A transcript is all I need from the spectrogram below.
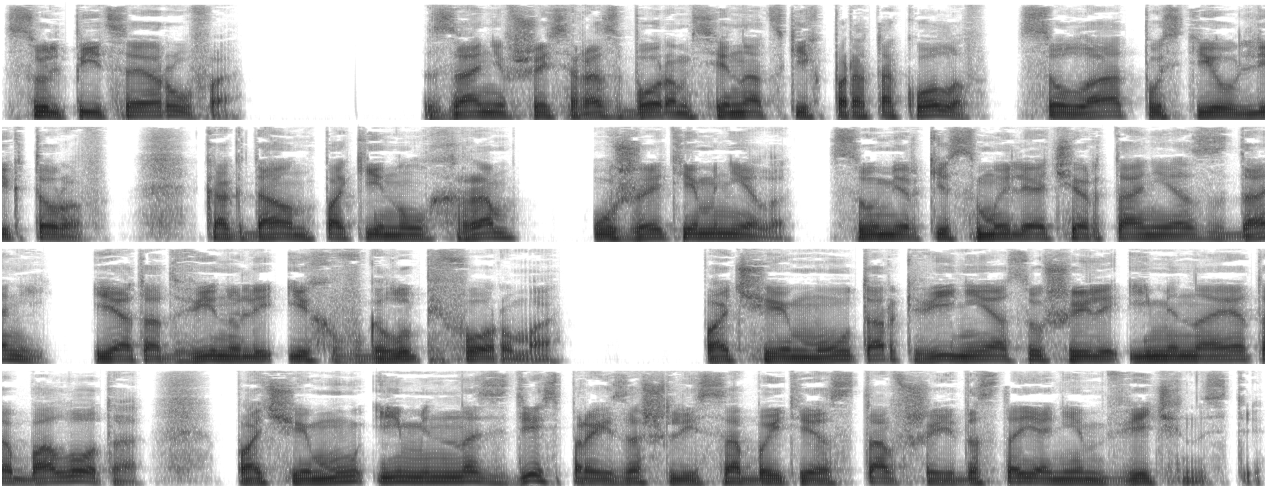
Сульпиция Руфа. Занявшись разбором сенатских протоколов, Сула отпустил ликторов. Когда он покинул храм, уже темнело, сумерки смыли очертания зданий и отодвинули их вглубь форума. Почему Тарквини осушили именно это болото? Почему именно здесь произошли события, ставшие достоянием вечности?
